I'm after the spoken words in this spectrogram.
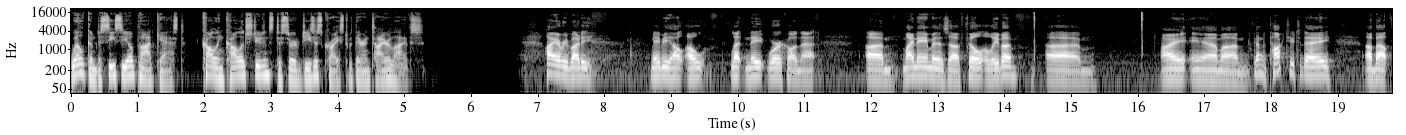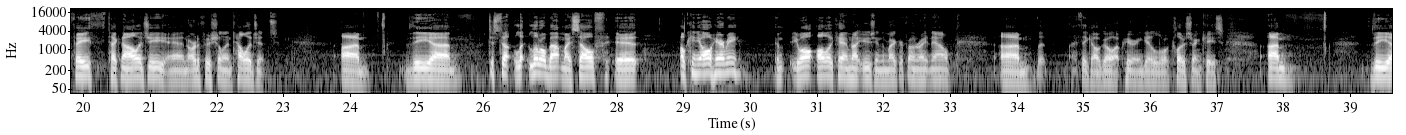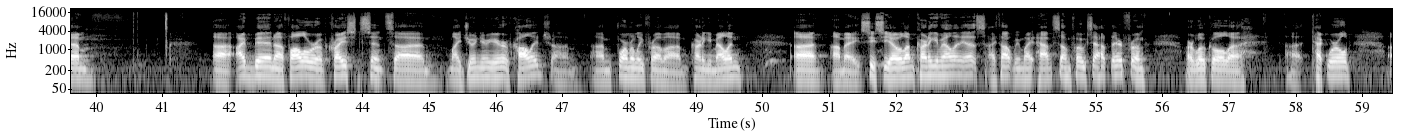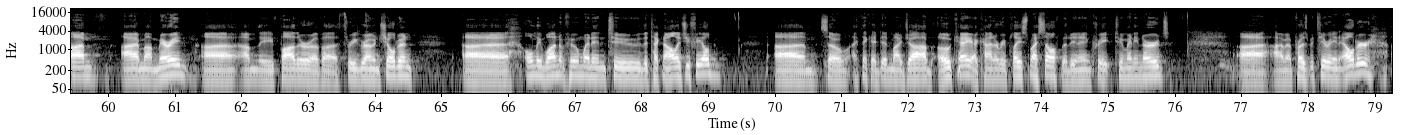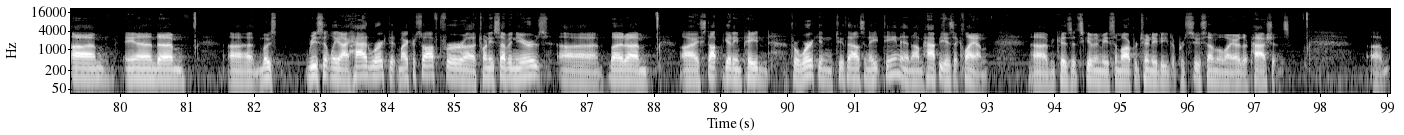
Welcome to CCO Podcast, calling college students to serve Jesus Christ with their entire lives. Hi, everybody. Maybe I'll, I'll let Nate work on that. Um, my name is uh, Phil Oliva. Um, I am um, going to talk to you today about faith, technology, and artificial intelligence. Um, the um, just a little about myself. It, oh, can you all hear me? You all, all okay? I'm not using the microphone right now, um, but I think I'll go up here and get a little closer in case. Um, the um, uh, I've been a follower of Christ since uh, my junior year of college. Um, I'm formerly from um, Carnegie Mellon. Uh, I'm a CCO alum, Carnegie Mellon. Yes, I thought we might have some folks out there from our local uh, tech world. Um, I'm uh, married. Uh, I'm the father of uh, three grown children, uh, only one of whom went into the technology field. Um, so I think I did my job okay. I kind of replaced myself, but it didn't create too many nerds. I'm a Presbyterian elder, um, and um, uh, most recently I had worked at Microsoft for 27 years, but um, I stopped getting paid for work in 2018, and I'm happy as a clam uh, because it's given me some opportunity to pursue some of my other passions. Um,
